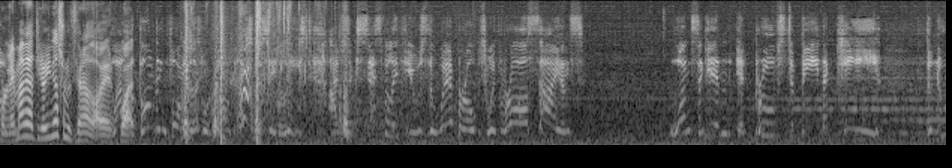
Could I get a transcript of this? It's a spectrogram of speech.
Problema de la tirolina solucionado. A ver, ¿cuál? the bonding formulas were complex to say the least, I've successfully fused the web ropes with raw science. Once again, it proves to be the key. The new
